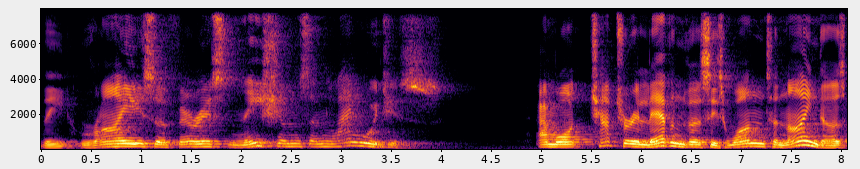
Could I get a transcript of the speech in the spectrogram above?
the rise of various nations and languages. And what chapter 11, verses 1 to 9 does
